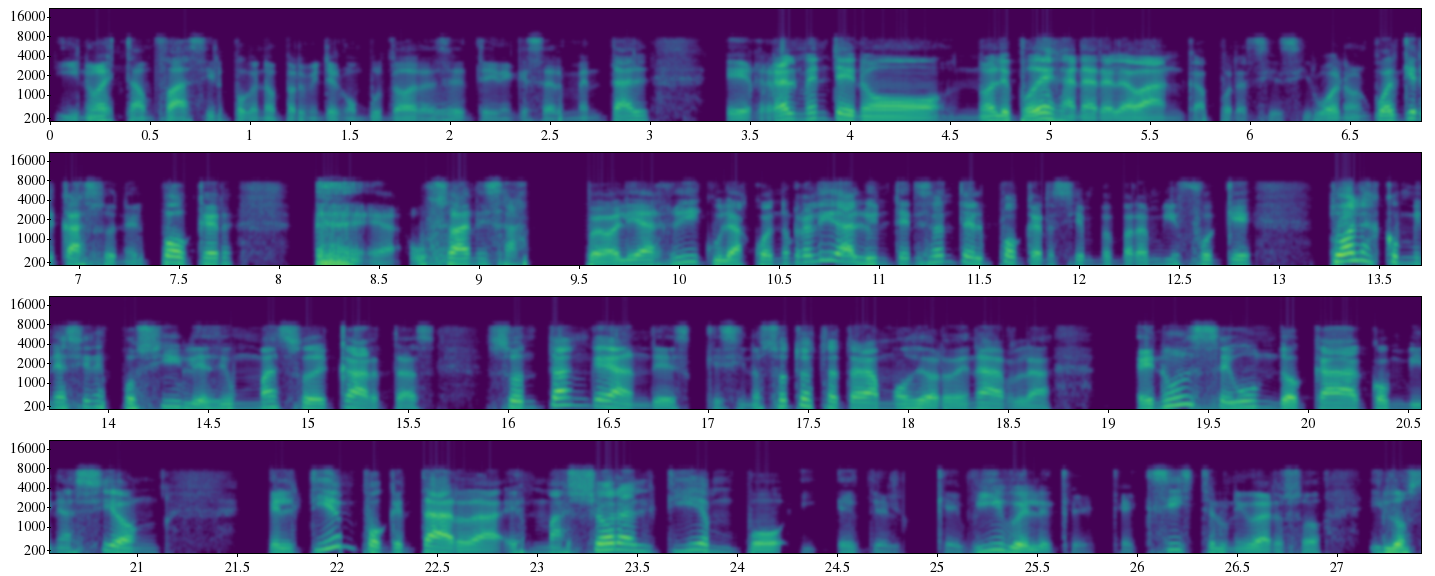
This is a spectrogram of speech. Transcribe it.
y no es tan fácil porque no permite computadoras, tiene que ser mental, realmente no, no le podés ganar a la banca, por así decir. Bueno, en cualquier caso, en el póker usan esas probabilidades ridículas, cuando en realidad lo interesante del póker siempre para mí fue que todas las combinaciones posibles de un mazo de cartas son tan grandes que si nosotros tratáramos de ordenarla en un segundo cada combinación, el tiempo que tarda es mayor al tiempo eh, del que vive, que, que existe el universo y los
